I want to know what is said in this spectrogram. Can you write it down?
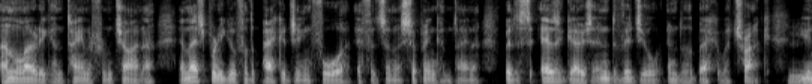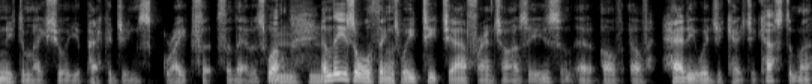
unload a container from China, and that's pretty good for the packaging for if it's in a shipping container. But it's, as it goes individual into the back of a truck, you need to make sure your packaging's great for, for that as well. Mm, mm. And these are all things we teach our franchisees uh, of, of how do you educate your customer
